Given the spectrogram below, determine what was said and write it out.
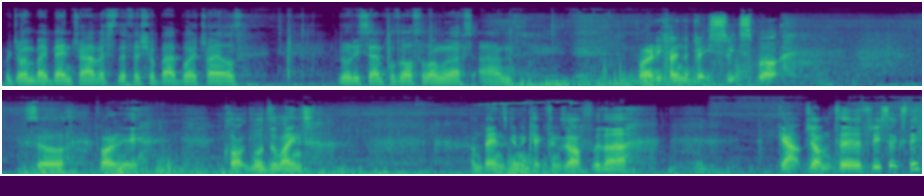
We're joined by Ben Travis, the official Bad Boy Trials. Rory Semple's also along with us, and we've already found a pretty sweet spot. So, we've already clocked loads of lines. And Ben's going to kick things off with a gap jump to 360.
